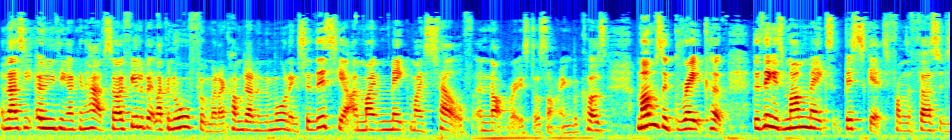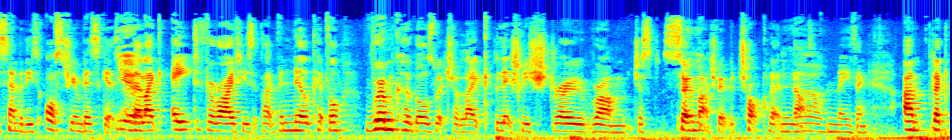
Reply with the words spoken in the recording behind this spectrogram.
And that's the only thing I can have. So I feel a bit like an orphan when I come down in the morning. So this year I might make myself a nut roast or something because Mum's a great cook. The thing is, Mum makes biscuits from the first of December. These Austrian biscuits, and they're like eight varieties. It's like vanilla kipfel, rum kugels, which are like literally stro rum, just so much of it with chocolate and nuts, Wow. amazing. Um, like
